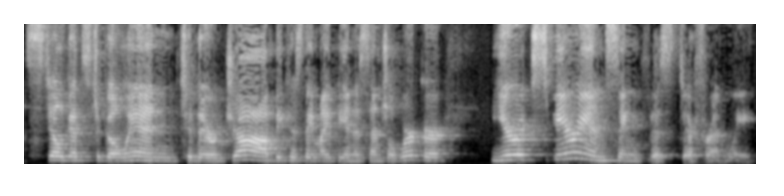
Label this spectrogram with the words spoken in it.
still gets to go in to their job because they might be an essential worker you're experiencing this differently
